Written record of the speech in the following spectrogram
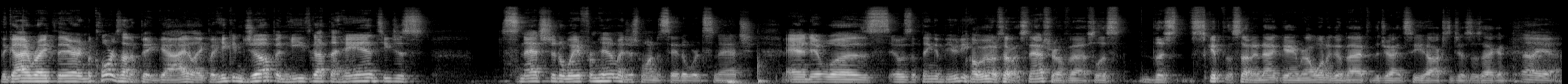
the guy right there, and McLaurin's not a big guy, like, but he can jump and he's got the hands. He just snatched it away from him. I just wanted to say the word snatch, and it was it was a thing of beauty. Oh, we want to talk about snatch real fast. Let's let's skip the Sunday night game, and I want to go back to the Giant Seahawks in just a second. Oh yeah.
